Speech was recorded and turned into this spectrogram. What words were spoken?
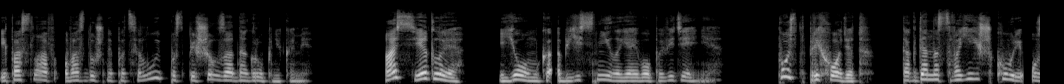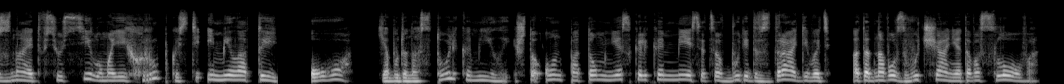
и, послав воздушный поцелуй, поспешил за одногруппниками. «Оседлые!» — емко объяснила я его поведение. «Пусть приходят, тогда на своей шкуре узнает всю силу моей хрупкости и милоты. О, я буду настолько милой, что он потом несколько месяцев будет вздрагивать от одного звучания этого слова».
